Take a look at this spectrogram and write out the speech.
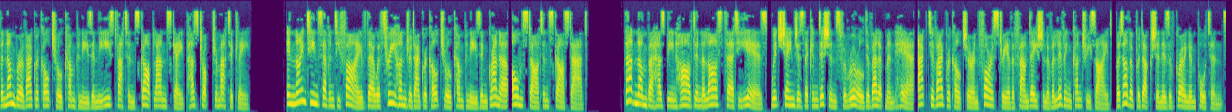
the number of agricultural companies in the East Vättern scarp landscape has dropped dramatically. In 1975 there were 300 agricultural companies in Gränna, Ölmstad and Skärstad. That number has been halved in the last 30 years, which changes the conditions for rural development here. Active agriculture and forestry are the foundation of a living countryside, but other production is of growing importance.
